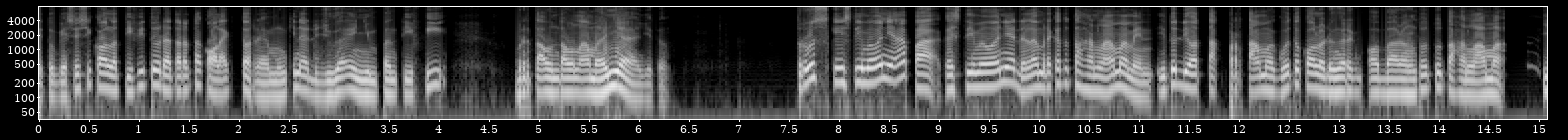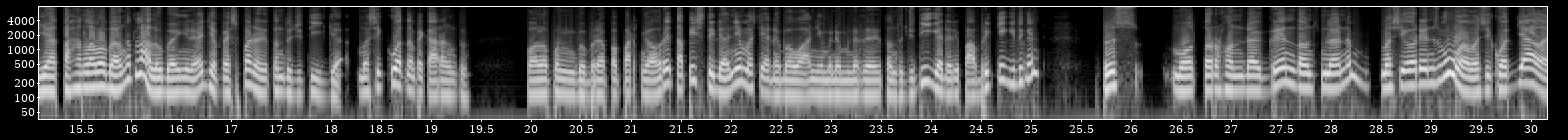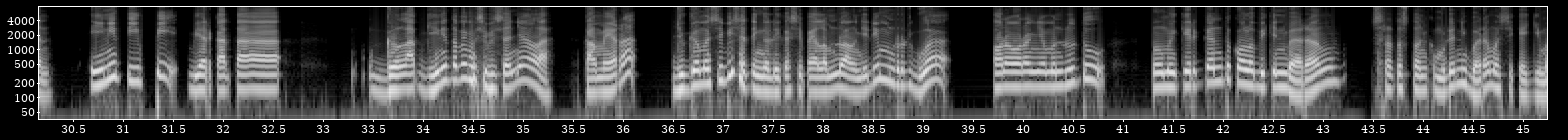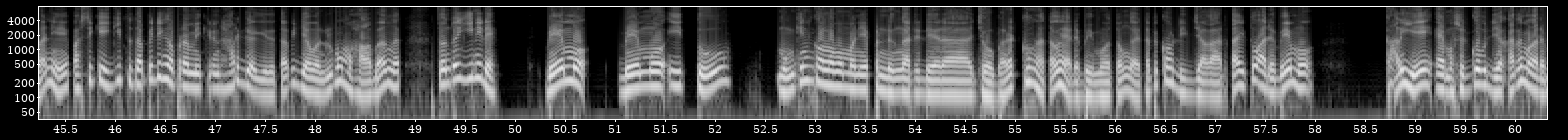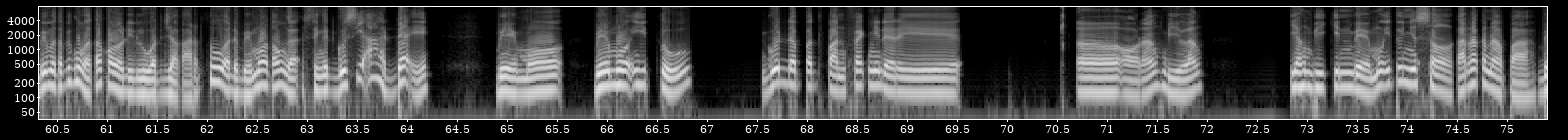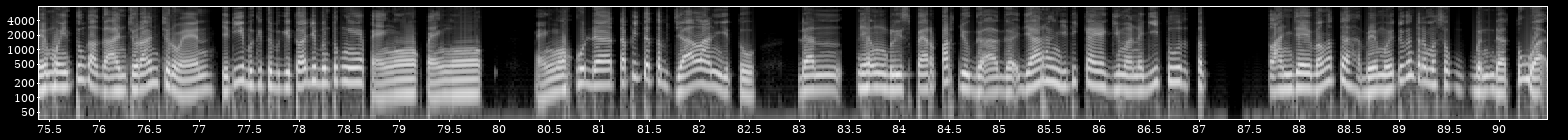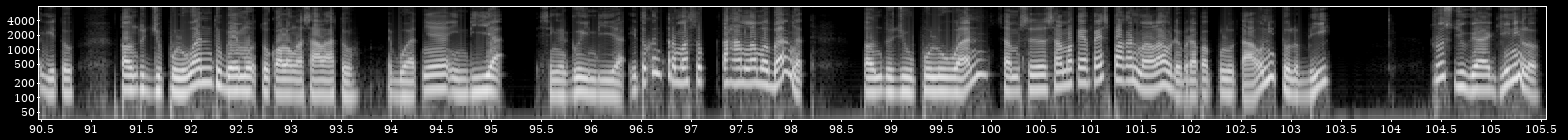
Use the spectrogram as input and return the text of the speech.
gitu. Biasanya sih kalau TV itu rata-rata kolektor ya. Mungkin ada juga yang nyimpen TV bertahun-tahun lamanya gitu. Terus keistimewaannya apa? Keistimewaannya adalah mereka tuh tahan lama men. Itu di otak pertama gue tuh kalau denger barang tuh tuh tahan lama. Ya tahan lama banget lah lo bayangin aja Vespa dari tahun 73 Masih kuat sampai sekarang tuh. Walaupun beberapa part gak ori Tapi setidaknya masih ada bawaan yang bener-bener dari tahun 73 Dari pabriknya gitu kan. Terus motor Honda Grand tahun 96 Masih orien semua Masih kuat jalan. Ini TV biar kata gelap gini tapi masih bisa nyala. Kamera juga masih bisa tinggal dikasih film doang. Jadi menurut gua orang-orang nyaman dulu tuh memikirkan tuh kalau bikin barang 100 tahun kemudian nih barang masih kayak gimana ya? Pasti kayak gitu tapi dia nggak pernah mikirin harga gitu. Tapi zaman dulu mah mahal banget. Contohnya gini deh bemo. Bemo itu mungkin kalau mamanya pendengar di daerah Jawa Barat gua nggak tahu ya ada bemo atau enggak tapi kalau di Jakarta itu ada bemo. Kali ya eh maksud gua di Jakarta emang ada bemo tapi gua nggak tahu kalau di luar Jakarta tuh ada bemo atau enggak seinget gue sih ada ya. Bemo Bemo itu gue dapat fun fact nih dari uh, orang bilang yang bikin bemo itu nyesel. Karena kenapa? Bemo itu kagak hancur-hancur men. Jadi begitu-begitu aja bentuknya. Pengok pengok pengok udah tapi tetap jalan gitu. Dan yang beli spare part juga agak jarang. Jadi kayak gimana gitu tetap lanjai banget dah. Bemo itu kan termasuk benda tua gitu. Tahun 70-an tuh bemo tuh kalau nggak salah tuh. Buatnya India Seingat gue India. Itu kan termasuk tahan lama banget. Tahun 70-an sama, sama kayak Vespa kan malah udah berapa puluh tahun itu lebih. Terus juga gini loh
